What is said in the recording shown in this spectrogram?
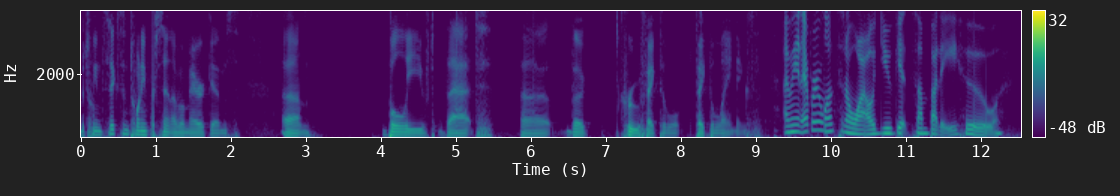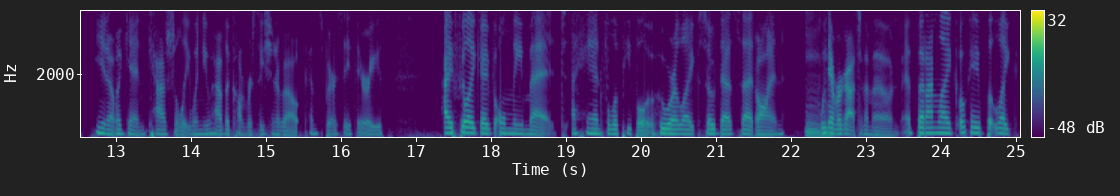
between 6 and 20% of Americans um believed that uh the crew faked the faked the landings. I mean, every once in a while, you get somebody who, you know, again, casually, when you have the conversation about conspiracy theories, I feel like I've only met a handful of people who are like so dead set on, we Mhm. never got to the moon. Uh, But I'm like, okay, but like,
